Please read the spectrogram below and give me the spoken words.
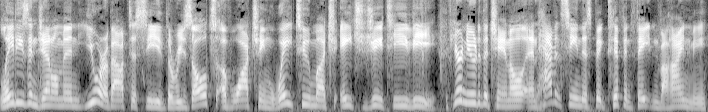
Ladies and gentlemen, you are about to see the results of watching way too much HGTV. If you're new to the channel and haven't seen this big Tiffin Phaeton behind me,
